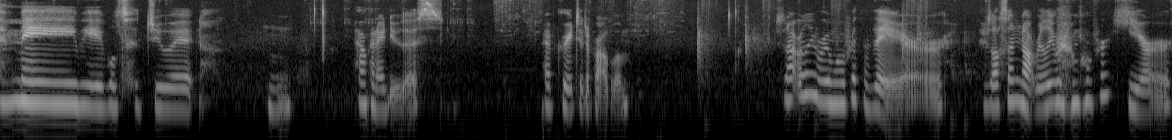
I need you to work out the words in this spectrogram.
I may be able to do it. Hmm. How can I do this? I've created a problem. There's not really room over there. There's also not really room over here.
